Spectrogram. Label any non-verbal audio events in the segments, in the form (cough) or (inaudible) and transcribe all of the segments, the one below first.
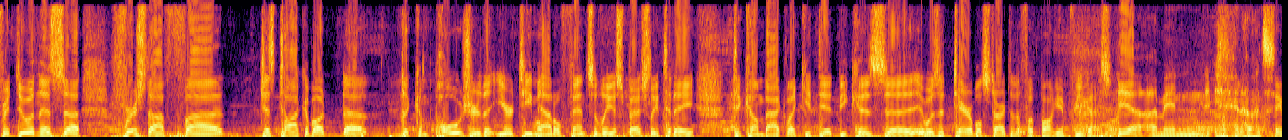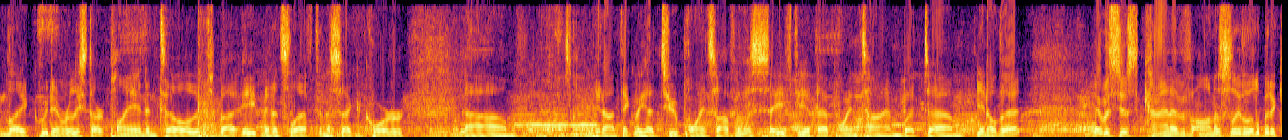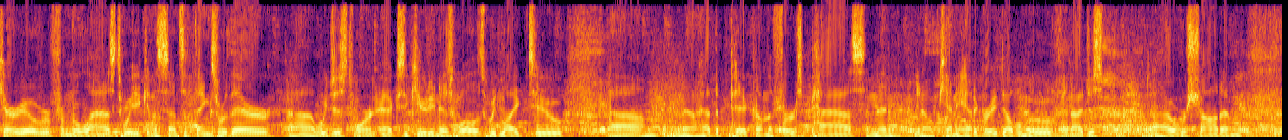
for doing this. Uh, first off, uh, just talk about uh, the composure that your team had offensively, especially today, to come back like you did, because uh, it was a terrible start to the football game for you guys. Yeah, I mean, (laughs) you know, it seemed like we didn't really start playing until there was about eight minutes left in the second quarter. Um, you know, I think we had two points off of a safety at that point in time, but um, you know that it was just kind of honestly a little bit of carryover from the last week in the sense of things were there. Uh, we just weren't executing as well as we'd like to. Um, you know, had the pick on the first pass, and then you know Kenny had a great double move, and I just I overshot him.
